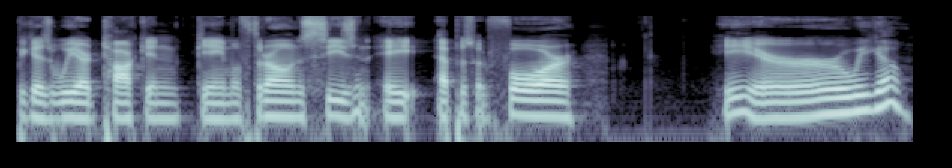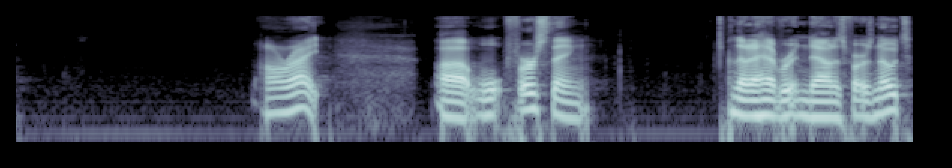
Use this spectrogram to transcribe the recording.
because we are talking Game of Thrones season 8 episode 4. Here we go. All right. Uh, well, first thing that I have written down as far as notes,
